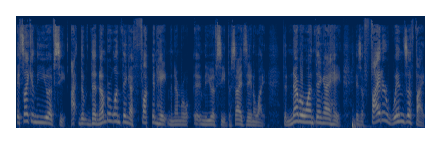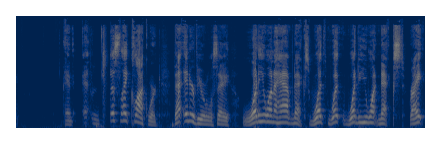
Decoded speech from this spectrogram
it's like in the UFC. I, the the number one thing I fucking hate in the number in the UFC, besides Dana White, the number one thing I hate is a fighter wins a fight, and just like clockwork, that interviewer will say, "What do you want to have next? What what what do you want next?" Right?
